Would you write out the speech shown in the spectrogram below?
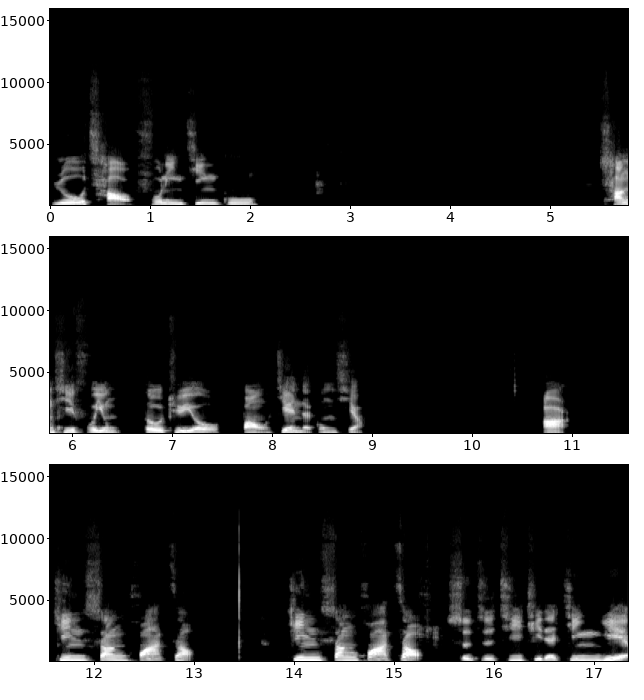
如炒茯苓金菇。长期服用都具有保健的功效。二、经伤化燥。经伤化燥是指机体的津液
